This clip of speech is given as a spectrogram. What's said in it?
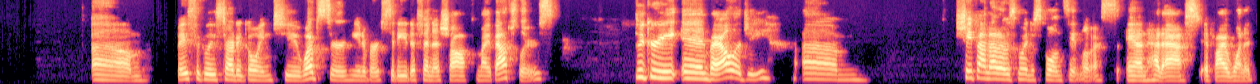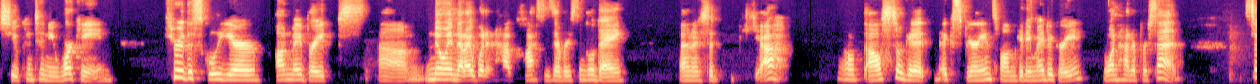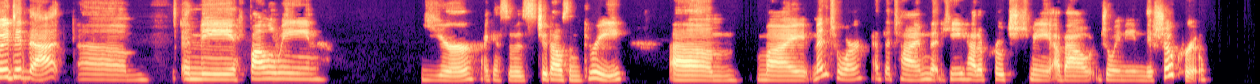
um, basically started going to Webster University to finish off my bachelor's degree in biology. Um, she found out I was going to school in St. Louis and had asked if I wanted to continue working through the school year on my breaks, um, knowing that I wouldn't have classes every single day. And I said, yeah, I'll, I'll still get experience while I'm getting my degree 100%. So I did that. Um, in the following year, I guess it was 2003, um, my mentor at the time that he had approached me about joining the show crew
